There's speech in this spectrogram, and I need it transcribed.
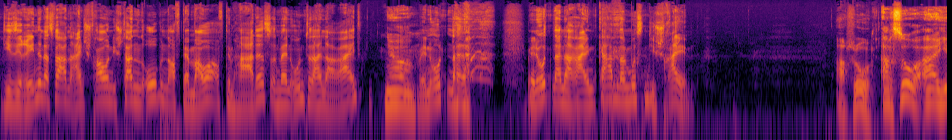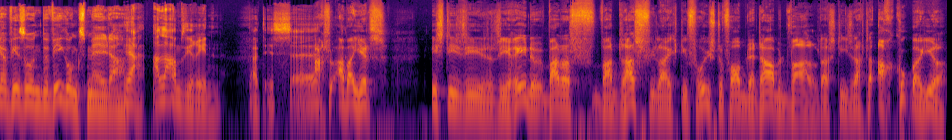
die Sirenen, das waren eigentlich Frauen, die standen oben auf der Mauer, auf dem Hades und wenn unten einer rein, Ja. wenn unten einer, wenn unten einer reinkam, dann mussten die schreien. Ach so. Ach so. Ah, ja, wie so ein Bewegungsmelder. Ja, Alarmsirenen. Das ist, äh, Ach so, aber jetzt ist die, die Sirene, war das, war das vielleicht die früheste Form der Damenwahl, dass die sagte, ach, guck mal hier,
